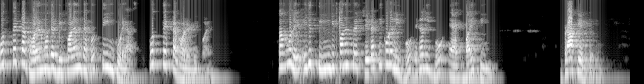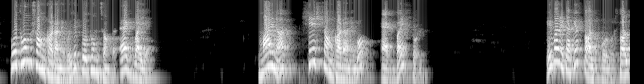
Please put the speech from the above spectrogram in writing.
প্রত্যেকটা ঘরের মধ্যে ডিফারেন্স দেখো তিন করে আসছে। প্রত্যেকটা ঘরের ডিফারেন্স তাহলে এই যে তিন ডিফারেন্স এসছে এটা কি করে লিখব? এটা লিখব এক বাই তিন। ব্রাকেট দেব। প্রথম সংখ্যাটা নেব, এই যে প্রথম সংখ্যা, এক বাই এক। মাইনাস শেষ সংখ্যাটা নেব এক বাই ষোলো। এবার এটাকে সলভ করব। সলভ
